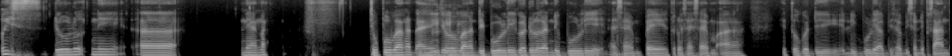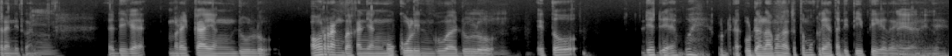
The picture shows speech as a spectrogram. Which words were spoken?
wis dulu nih eh nih anak cupu banget aja cupu banget dibully gue dulu kan dibully Hmm. SMP terus SMA itu gue di dibully habis-habisan di pesantren itu kan Hmm. jadi kayak mereka yang dulu orang bahkan yang mukulin gue dulu Hmm. itu dia DM, weh udah, udah lama gak ketemu kelihatan di TV katanya. Iya, iya.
